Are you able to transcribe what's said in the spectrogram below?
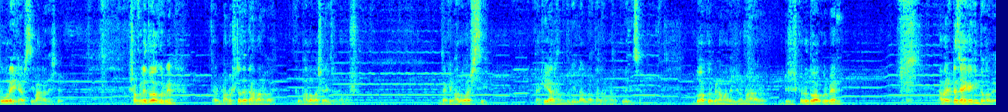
বউ রেখে আসছি বাংলাদেশে। সকলে দোয়া করবেন, কারণ মানুষটা যাতে আমার হয়, খুব ভালোবাসার একজন মানুষ। যাকে ভালোবাসছি তাকে আলহামদুলিল্লাহ আল্লাহ তালা আমার করে দিয়েছেন। দোয়া করবেন আমাদের জন্য, আর বিশেষ করে দোয়া করবেন, আমার একটা জায়গা কিনতে হবে।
